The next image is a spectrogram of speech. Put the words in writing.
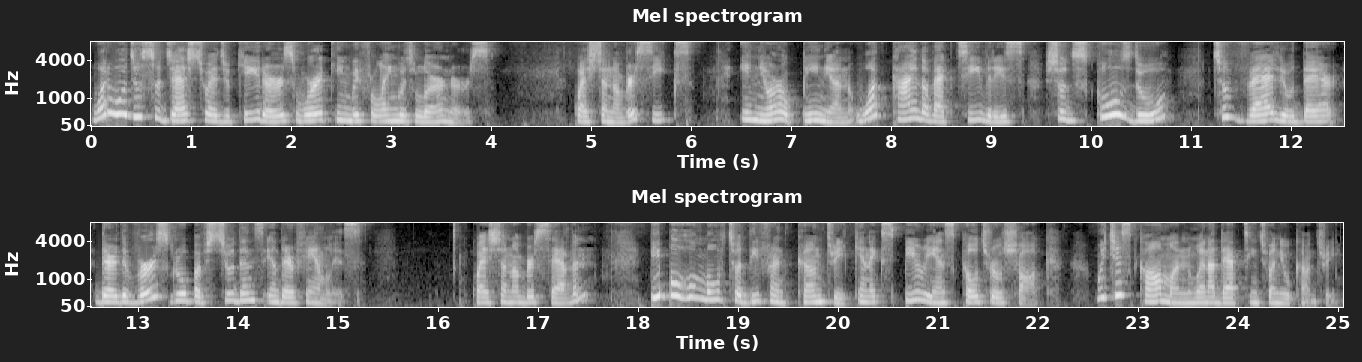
what would you suggest to educators working with language learners? Question number six In your opinion, what kind of activities should schools do to value their, their diverse group of students and their families? Question number seven People who move to a different country can experience cultural shock, which is common when adapting to a new country.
